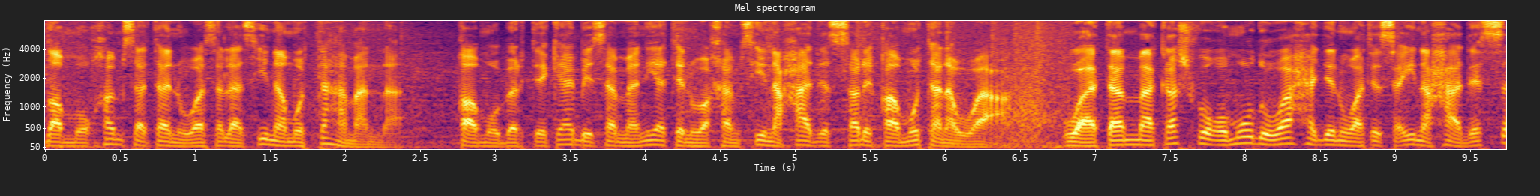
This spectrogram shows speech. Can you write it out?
ضم 35 متهما. قاموا بارتكاب 58 حادث سرقة متنوع. وتم كشف غموض 91 حادث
